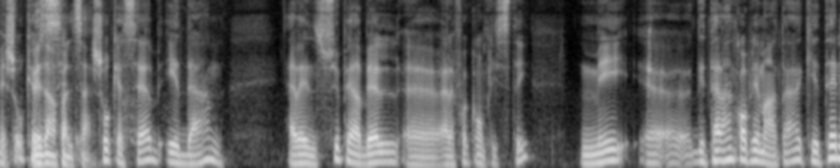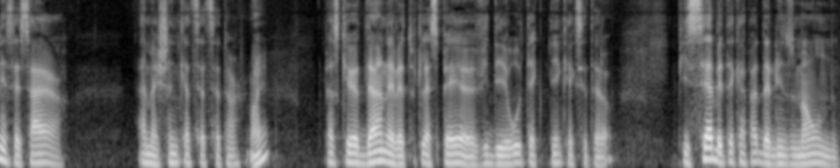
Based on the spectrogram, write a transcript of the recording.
Mais je trouve que, Les enfants Seb- le savent. je trouve que Seb et Dan avaient une super belle, euh, à la fois complicité, mais euh, des talents complémentaires qui étaient nécessaires à Machine 4771. Oui. Parce que Dan avait tout l'aspect euh, vidéo, technique, etc. Puis Seb était capable d'amener du monde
